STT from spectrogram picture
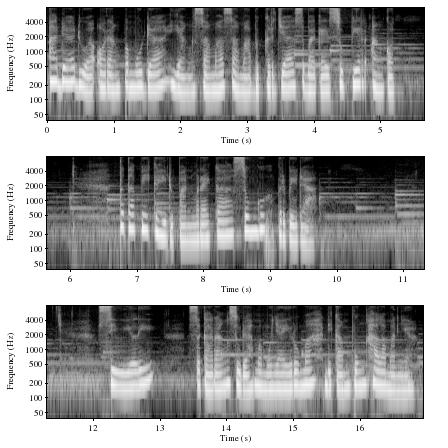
ada dua orang pemuda yang sama-sama bekerja sebagai supir angkot, tetapi kehidupan mereka sungguh berbeda. Si Willy sekarang sudah mempunyai rumah di kampung halamannya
